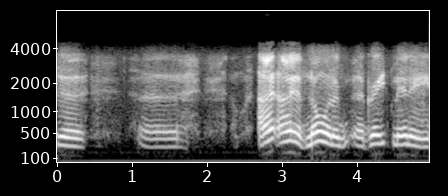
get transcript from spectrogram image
uh, uh, I, I have known a, a great many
